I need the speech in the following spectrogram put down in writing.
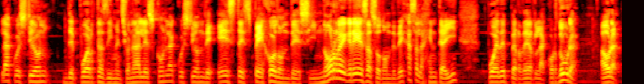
la cuestión de puertas dimensionales, con la cuestión de este espejo donde si no regresas o donde dejas a la gente ahí, puede perder la cordura. Ahora,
